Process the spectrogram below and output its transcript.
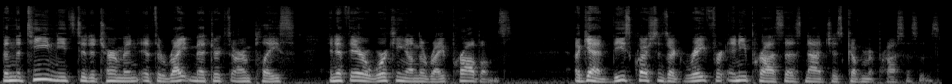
then the team needs to determine if the right metrics are in place and if they are working on the right problems. Again, these questions are great for any process, not just government processes.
